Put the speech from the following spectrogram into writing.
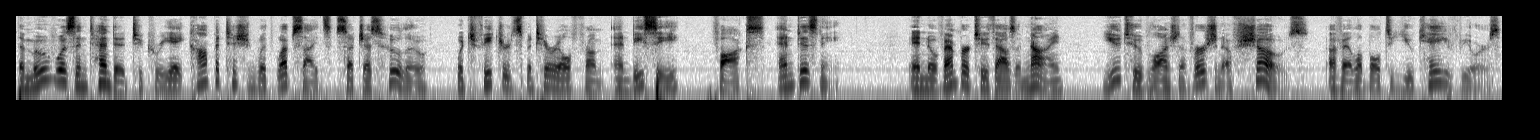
The move was intended to create competition with websites such as Hulu, which features material from NBC, Fox, and Disney. In November 2009, YouTube launched a version of Shows available to UK viewers,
